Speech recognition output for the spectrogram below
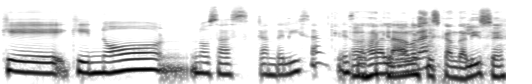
que, que no nos escandaliza, es la palabra. Que no nos escandalice.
